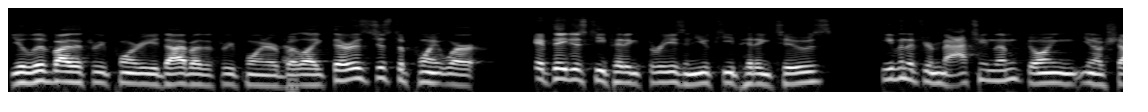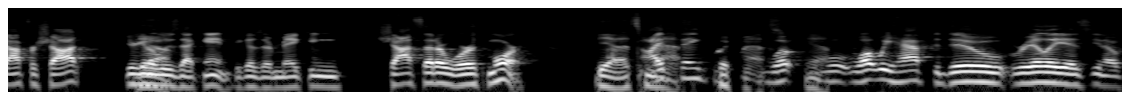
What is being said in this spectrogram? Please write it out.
you live by the three pointer, you die by the three pointer. But like there is just a point where if they just keep hitting threes and you keep hitting twos, even if you're matching them going, you know, shot for shot, you're going to yeah. lose that game because they're making shots that are worth more. Yeah, that's math. I think quick math. What yeah. what we have to do really is, you know,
